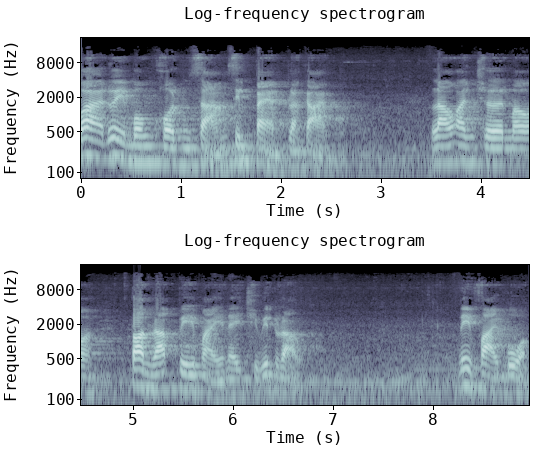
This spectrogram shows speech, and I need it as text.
ว่าด้วยมงคลสามสิบแปดประการ เราอัญเชิญมาต้อนรับปีใหม่ในชีวิตเรา นี่ฝ่ายบวก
